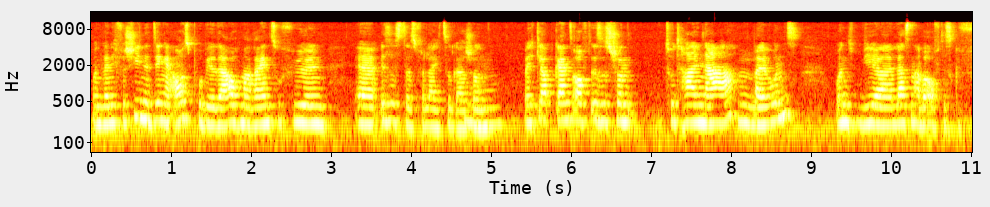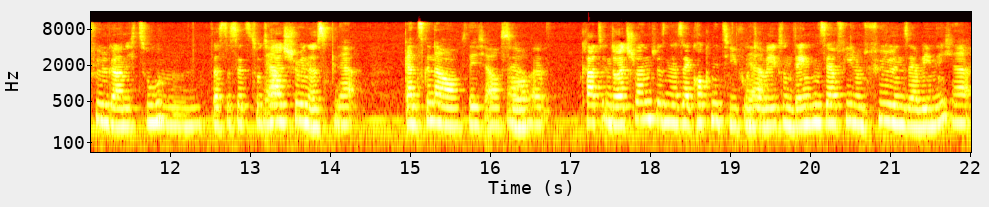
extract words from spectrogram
Und wenn ich verschiedene Dinge ausprobiere, da auch mal reinzufühlen, äh, ist es das vielleicht sogar schon. Mhm. Weil ich glaube, ganz oft ist es schon total nah mhm. bei uns. Und wir lassen aber oft das Gefühl gar nicht zu, mhm. dass das jetzt total ja. schön ist. Ja, ganz genau, sehe ich auch so. Ja, gerade in Deutschland, wir sind ja sehr kognitiv ja. unterwegs und denken sehr viel und fühlen sehr wenig. Ja.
